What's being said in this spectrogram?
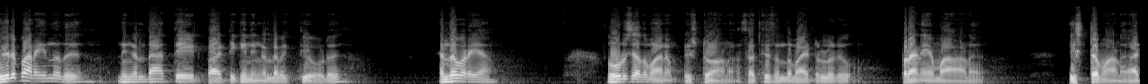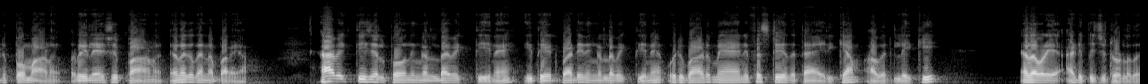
ഇതിൽ പറയുന്നത് നിങ്ങളുടെ ആ തേർഡ് പാർട്ടിക്ക് നിങ്ങളുടെ വ്യക്തിയോട് എന്താ പറയുക നൂറ് ശതമാനം ഇഷ്ടമാണ് സത്യസന്ധമായിട്ടുള്ളൊരു പ്രണയമാണ് ഇഷ്ടമാണ് അടുപ്പമാണ് റിലേഷൻഷിപ്പാണ് എന്നൊക്കെ തന്നെ പറയാം. ആ വ്യക്തി ചിലപ്പോൾ നിങ്ങളുടെ വ്യക്തിനെ ഈ തേർഡ് പാർട്ടി നിങ്ങളുടെ വ്യക്തിനെ ഒരുപാട് മാനിഫെസ്റ്റ് ചെയ്തിട്ടായിരിക്കാം അവരിലേക്ക് എന്താ പറയുക അടുപ്പിച്ചിട്ടുള്ളത്.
